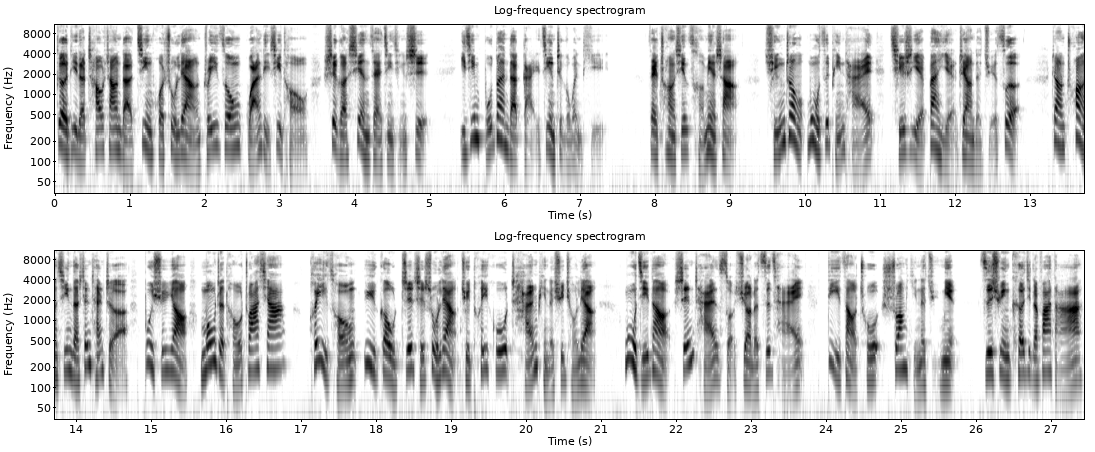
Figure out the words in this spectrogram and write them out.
各地的超商的进货数量追踪管理系统是个现在进行式。已经不断的改进这个问题，在创新层面上，群众募资平台其实也扮演这样的角色，让创新的生产者不需要蒙着头抓瞎，可以从预购支持数量去推估产品的需求量，募集到生产所需要的资材，缔造出双赢的局面。资讯科技的发达，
